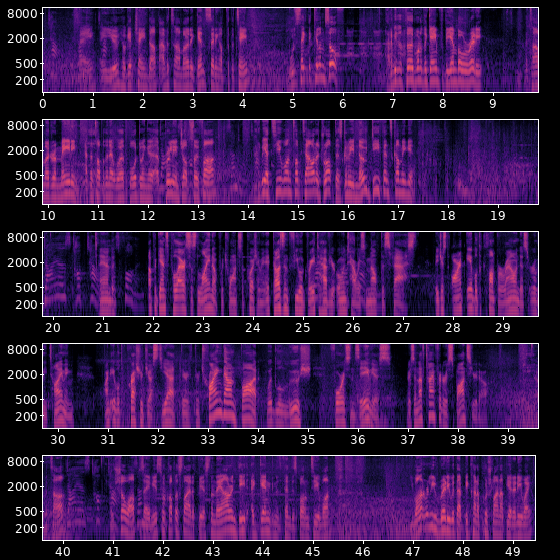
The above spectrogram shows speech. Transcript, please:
May, AU, he'll get chained up. Avatar mode again setting up for the team. Will just take the kill himself. That'll be the third one of the game for the Ember already. Avatar mode remaining at the top of the net worth board, doing a, a brilliant job so far. That'll be a tier 1 top tower to drop. There's going to be no defense coming in. And up against Polaris's lineup, which wants to push. I mean, it doesn't feel great to have your own towers melt this fast. They just aren't able to clump around this early timing. Aren't able to pressure just yet. They're they're trying down bot with Lelouch, Force, and Xavius. There's enough time for the response here, though. Avatar, he'll show up. Xavius, he'll cop a Sleight of Fist, and they are indeed again going to defend this bottom tier 1. You aren't really ready with that big kind of push lineup yet anyway.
